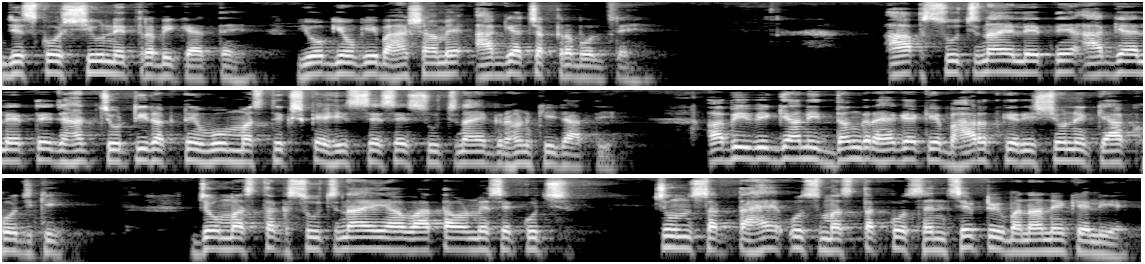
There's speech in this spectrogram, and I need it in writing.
जिसको शिव नेत्र भी कहते हैं। योगियों की भाषा में आज्ञा चक्र बोलते हैं। आप सूचनाएँ लेते हैं, आज्ञा लेते हैं, जहाँ चोटी रखते हैं, वो मस्तिष्क के हिस्से से सूचनाएँ ग्रहण की जाती है। अभी विज्ञानी दंग रह गए कि भारत के ऋषियों ने क्या खोज की। जो मस्तक सूचनाएँ या वातावरण में से कुछ चुन सकता है, उस मस्तक को सेंसिटिव बनाने के लिए,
